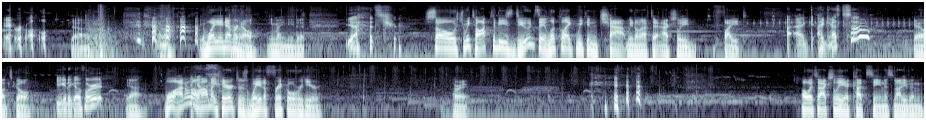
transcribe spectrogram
barrel. God. well, you never know. You might need it. Yeah, that's true. So, should we talk to these dudes? They look like we can chat. We don't have to actually fight. I, I, I guess so. Okay, let's go. You gonna go for it? Yeah. Well, I don't know how my character's way the frick over here. All right. Oh, it's actually a cutscene. It's not even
